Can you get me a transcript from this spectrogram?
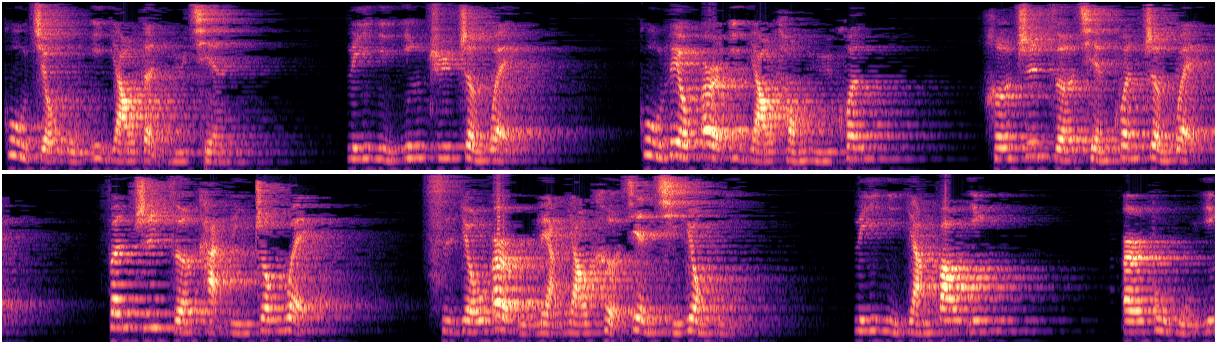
故九五一爻等于乾。离以阴居正位，故六二一爻同于坤。合之则乾坤正位，分之则坎离中位。此由二五两爻可见其用矣。离以阳包阴，而不五阴；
